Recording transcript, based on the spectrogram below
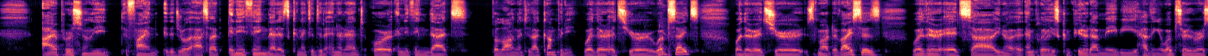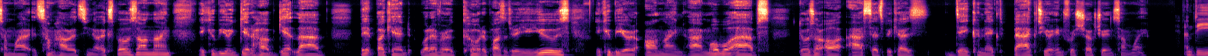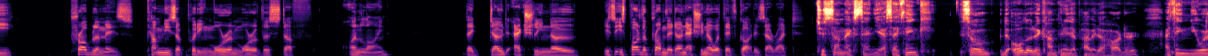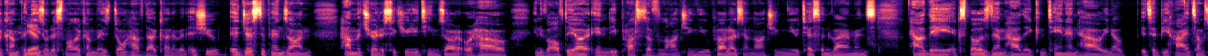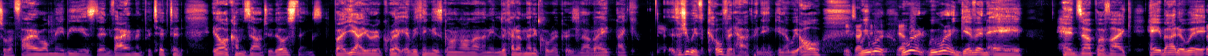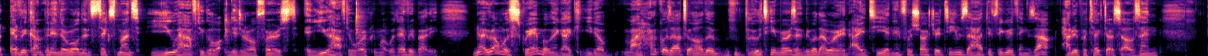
I personally define a digital asset anything that is connected to the internet or anything that's belonging into that company, whether it's your websites, whether it's your smart devices, whether it's uh, you know an employee's computer that may be having a web server somewhere, it's, somehow it's you know exposed online. It could be your GitHub, GitLab, Bitbucket, whatever code repository you use. It could be your online uh, mobile apps. Those are all assets because they connect back to your infrastructure in some way. And the problem is companies are putting more and more of this stuff online they don't actually know is, is part of the problem they don't actually know what they've got is that right? To some extent yes. I think so the older the company, they're probably the harder. I think newer companies yeah. or the smaller companies don't have that kind of an issue. It just depends on how mature the security teams are or how involved they are in the process of launching new products and launching new test environments, how they expose them, how they contain it, how, you know, it's a behind some sort of firewall maybe is the environment protected it all comes down to those things but yeah you're correct everything is going online i mean look at our medical records now right like especially with COVID happening. You know, we all exactly. we were we weren't we weren't given a heads up of like, hey, by the way, every company in the world in six months, you have to go digital first and you have to work remote with everybody. No, everyone was scrambling. Like, you know, my heart goes out to all the blue teamers and people that were in IT and infrastructure teams that had to figure things out. How do we protect ourselves? And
